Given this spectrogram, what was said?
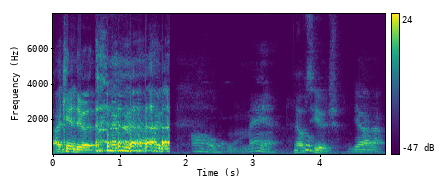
I can't do it. oh man. that was huge. Yeah.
